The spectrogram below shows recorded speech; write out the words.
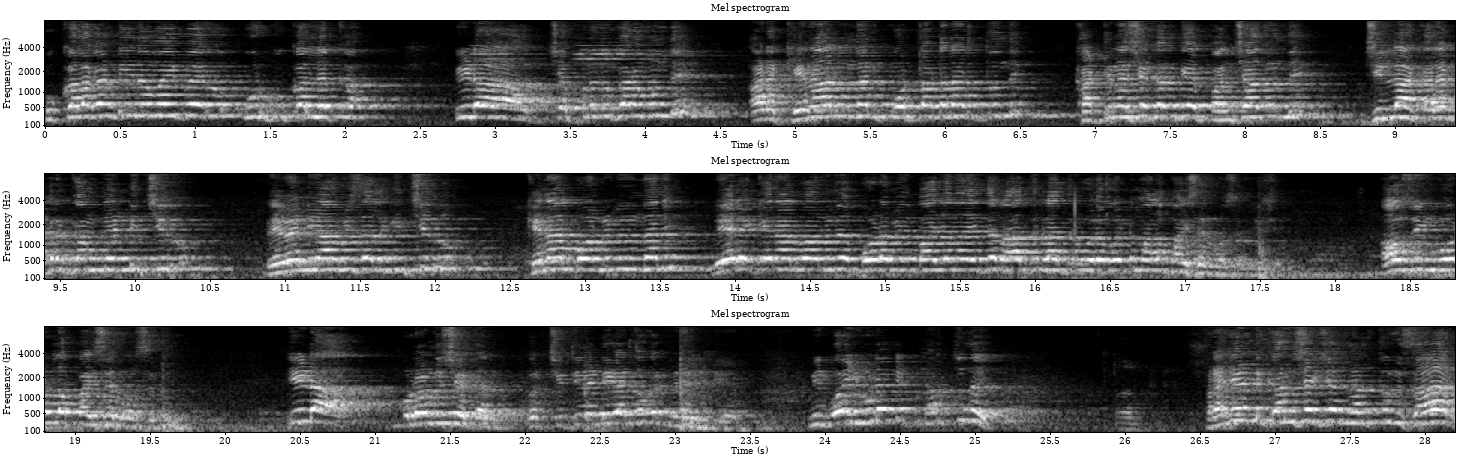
కుక్కల కంటే ఈనమైపోయారు ఊరు కుక్కల లెక్క. ఈడ చెప్పుల దుకాణం ఉంది ఆడ కెనాల్ ఉందని కొట్లాట నడుతుంది కట్టిన షట్టర్కే పంచాయతీ ఉంది జిల్లా కలెక్టర్ కంప్లైంట్ ఇచ్చిర్రు రెవెన్యూ ఆఫీసర్లకు ఇచ్చిర్రు కెనాల్ బౌండరీ మీద ఉందని వేరే కెనాల్ బౌండరీ మీద బోర్డు మీద భాజన అయితే రాత్రి రాత్రి ఊరగొట్టి మళ్ళీ పైసలు వసూలు చేసి. హౌసింగ్ బోర్డులో పైసలు వసూలు. ఈడ రెండు షట్టర్లు ఒకటి చిట్టిరెడ్డి గారిది ఒకటి వినయరెడ్డి గారు మీరు పోయి చూడండి ఇప్పుడు ప్రజెంట్ కన్స్ట్రక్షన్ నడుస్తుంది సార్.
